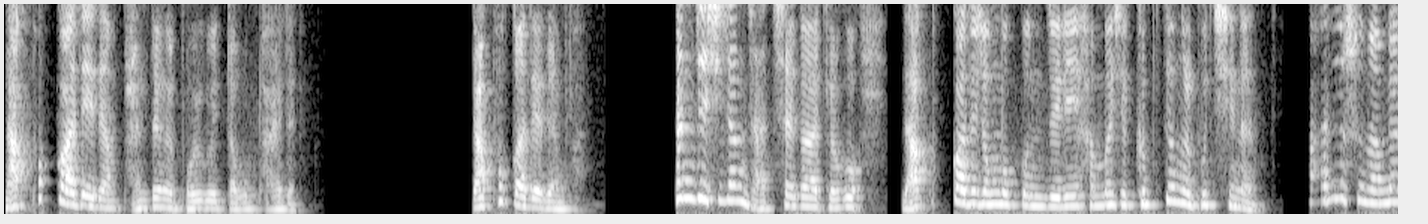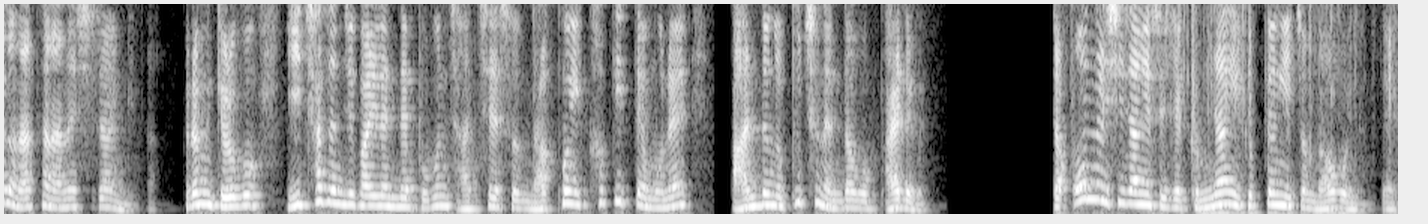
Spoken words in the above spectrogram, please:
낙폭과대에 대한 반등을 보이고 있다고 봐야 되는 거예요. 낙폭과대에 대한 반등. 현재 시장 자체가 결국 낙폭과대 종목군들이 한 번씩 급등을 붙이는 빠른 순환매가 나타나는 시장입니다. 그러면 결국 2차 전지 관련된 부분 자체에서 낙폭이 컸기 때문에 반등을 붙여낸다고 봐야 되거든요. 자, 오늘 시장에서 이제 금량이 급등이 좀 나오고 있는데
